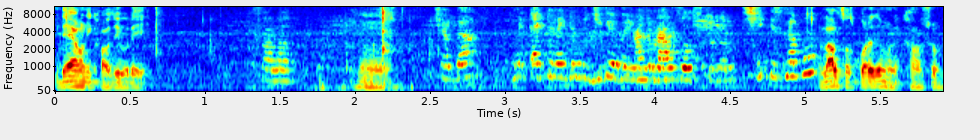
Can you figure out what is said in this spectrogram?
দেয়া আমি খাওয়া দেবো হুম লাল চস করে দেবো খাওয়া সব।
